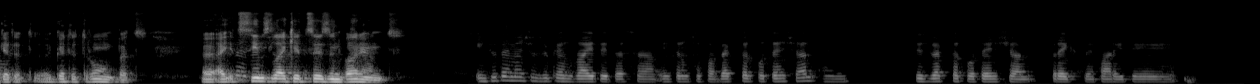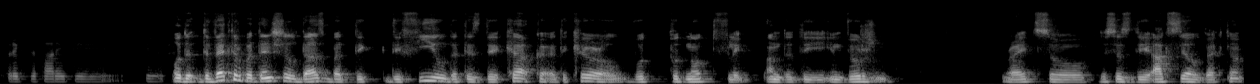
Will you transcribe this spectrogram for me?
get it uh, get it wrong, but uh, it seems like it is invariant. In two dimensions, you can write it as a, in terms of a vector potential, and this vector potential breaks the parity breaks the parity symmetry. Oh, the, the vector potential does, but the, the field that is the, the curl would, would not flip under the inversion, right? So this is the axial vector.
